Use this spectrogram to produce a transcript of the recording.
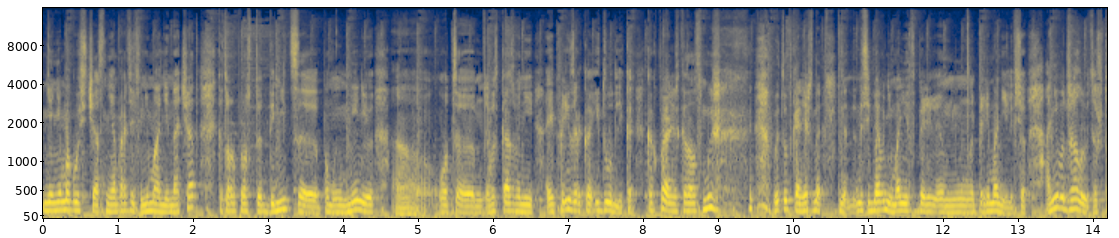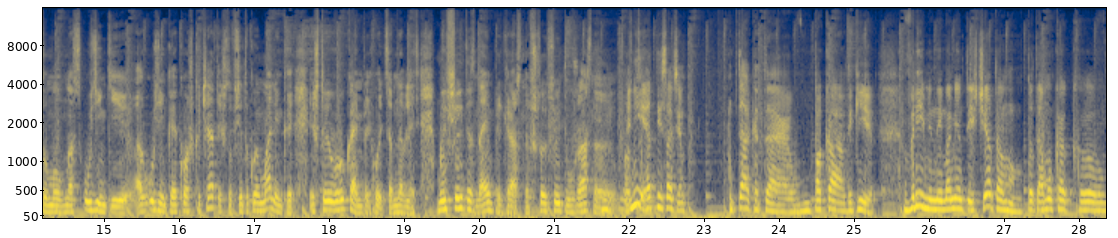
Я не могу сейчас не обратить внимание на чат, который просто дымится, по моему мнению, э, от э, высказываний и призрака, и дудлика. Как правильно сказал Смыш, вы тут, конечно, на себя внимание теперь переманили. Все. Они вот жалуются, что, мол, у нас узенький, а, узенькая кошка печатает, что все такое маленькое, и что его руками приходится обновлять. Мы все это знаем прекрасно, что все это ужасно. Просто... Нет, не совсем. Так, это пока такие временные моменты с чатом, потому как э,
